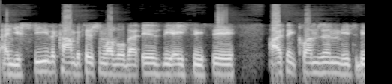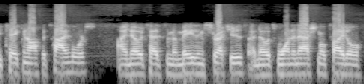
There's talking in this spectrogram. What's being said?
and you see the competition level that is the ACC. I think Clemson needs to be taken off its high horse. I know it's had some amazing stretches. I know it's won a national title.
